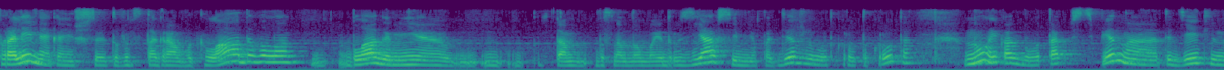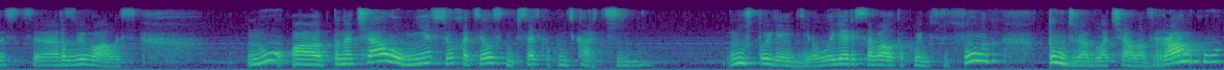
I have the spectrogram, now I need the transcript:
Параллельно я, конечно, все это в Инстаграм выкладывала. Благо мне там в основном мои друзья, все меня поддерживают, круто-круто. Ну и как бы вот так постепенно эта деятельность э, развивалась. Ну, а поначалу мне все хотелось написать какую-нибудь картину. Ну, что я и делала. Я рисовала какой-нибудь рисунок, тут же облачала в рамку,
